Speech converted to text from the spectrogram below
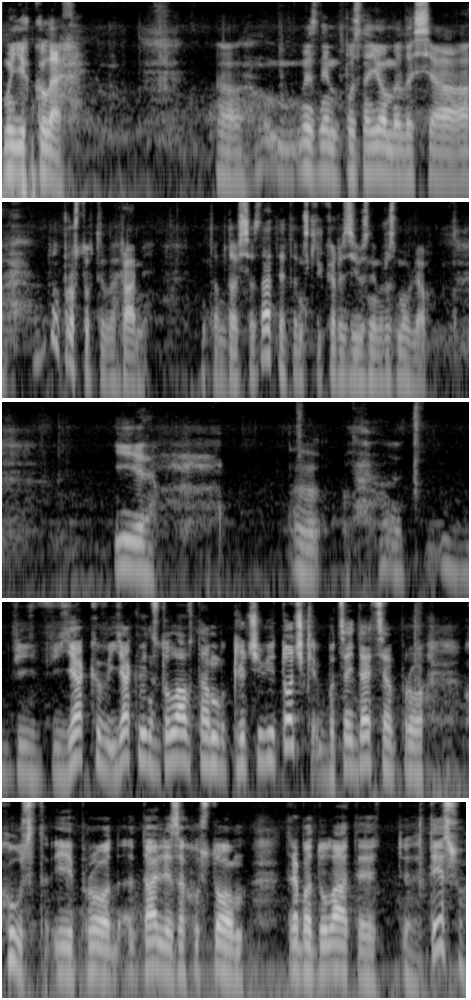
моїх колег. Ми з ним познайомилися ну, просто в Телеграмі. Він там дався знати, я там скільки разів з ним розмовляв. І як, як він здолав там ключові точки, бо це йдеться про хуст і про далі за хустом треба долати е, тису,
